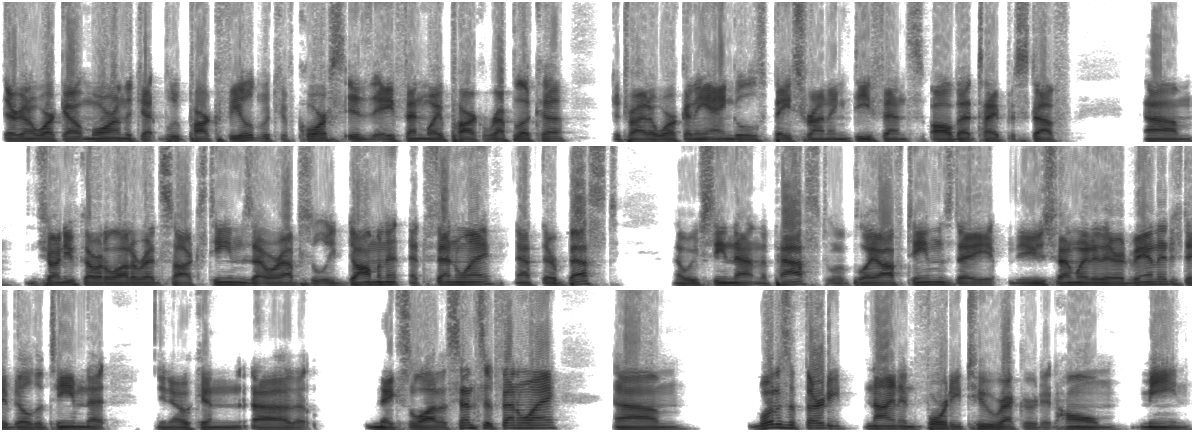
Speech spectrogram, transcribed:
they're going to work out more on the JetBlue Park field, which of course is a Fenway Park replica to try to work on the angles, base running, defense, all that type of stuff. Um, Sean, you've covered a lot of Red Sox teams that were absolutely dominant at Fenway at their best. Now we've seen that in the past with playoff teams. They, use Fenway to their advantage. They build a team that you know can uh, that makes a lot of sense at Fenway. Um, what does a 39 and 42 record at home mean?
